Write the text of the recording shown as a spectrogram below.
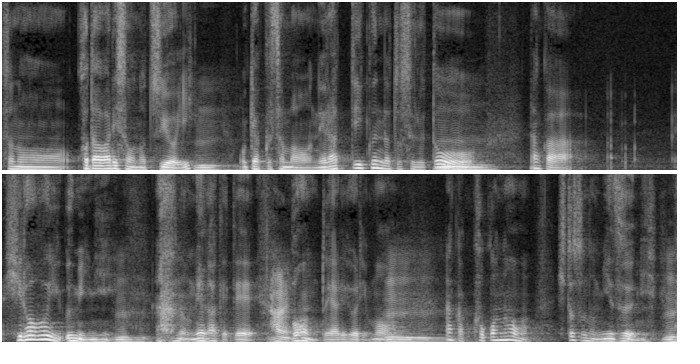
そのこだわり層の強いうん。お客様を狙っていくんだとすると、うん。なんか広い海に、うん。あのめがけてはい。ボンとやるよりも、うん。なんかここの一つの湖、うん。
